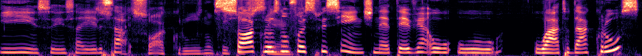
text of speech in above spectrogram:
Isso, isso aí ele só, só a cruz não foi só suficiente. Só a cruz não foi suficiente, né? Teve a, o, o, o ato da cruz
